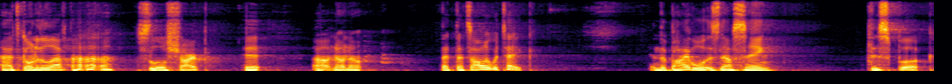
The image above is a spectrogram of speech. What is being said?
Ah, it's going to the left. Uh uh uh. Just a little sharp hit. Oh, no, no. That, that's all it would take. And the Bible is now saying this book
